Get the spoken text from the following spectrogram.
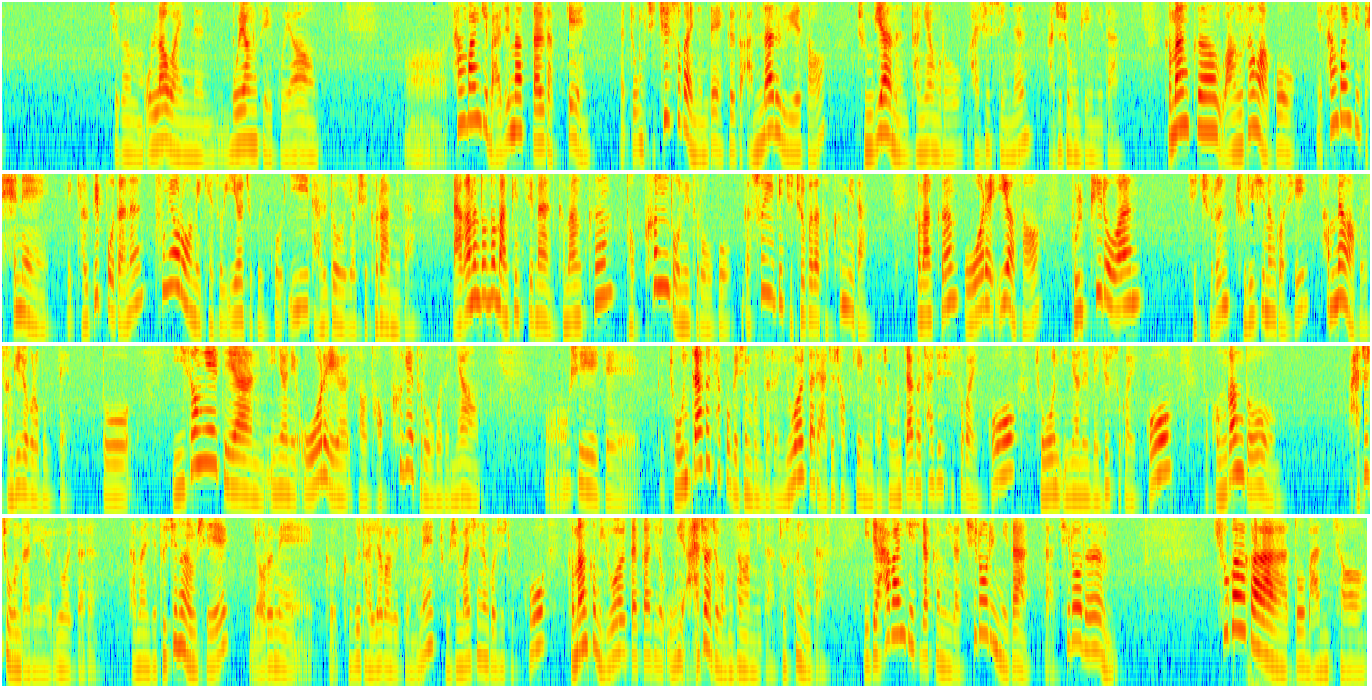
지금 올라와 있는 모양새이고요. 어, 상반기 마지막 달답게 조금 지칠 수가 있는데 그래도 앞날을 위해서 준비하는 방향으로 가실 수 있는 아주 좋은 게입니다. 그만큼 왕성하고 상반기 내내 결핍보다는 풍요로움이 계속 이어지고 있고 이 달도 역시 그러합니다. 나가는 돈도 많겠지만 그만큼 더 큰 돈이 들어오고 그러니까 수입이 지출보다 더 큽니다. 그만큼 5월에 이어서 불필요한 지출은 줄이시는 것이 현명하고요. 장기적으로 볼 때. 또 이성에 대한 인연이 5월에 이어서 더 크게 들어오거든요. 어, 혹시 이제 그 좋은 짝을 찾고 계신 분들은 6월 달에 아주 적기입니다. 좋은 짝을 찾으실 수가 있고 좋은 인연을 맺을 수가 있고 또 건강도 아주 좋은 달이에요. 6월 달은. 다만 이제 드시는 음식 여름에 그 극을 달려가기 때문에 조심하시는 것이 좋고 그만큼 6월 달까지는 운이 아주 아주 왕성합니다. 좋습니다. 이제 하반기 시작합니다. 7월입니다. 자, 7월은 휴가가 또 많죠.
